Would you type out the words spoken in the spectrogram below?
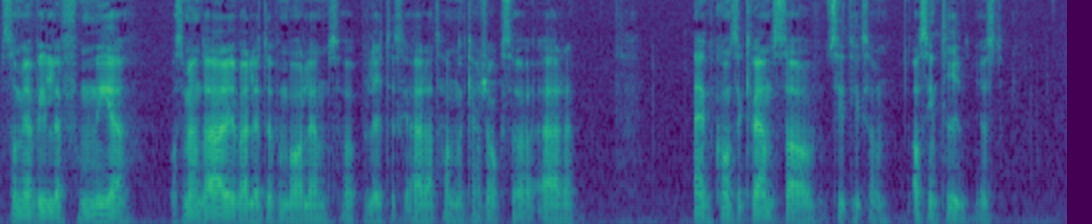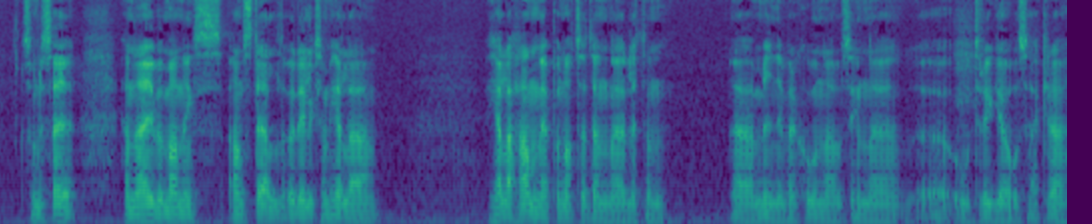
som jag ville få med och som ändå är ju väldigt uppenbarligen så politisk, är att han kanske också är en konsekvens av, sitt, liksom, av sin tid just. Som du säger, han är ju bemanningsanställd och det är liksom hela, hela han är på något sätt en uh, liten uh, miniversion av sin uh, otrygga och osäkra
